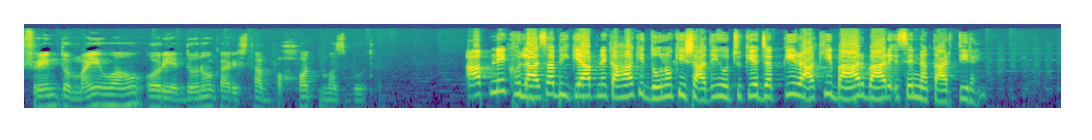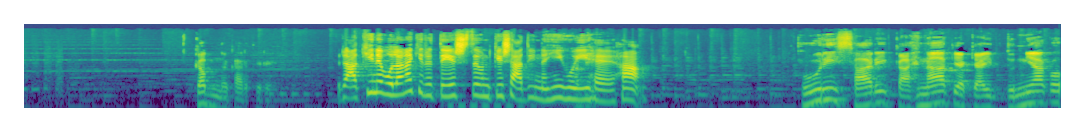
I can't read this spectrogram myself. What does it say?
फ्रेम तो मैं हुआ हूँ और ये दोनों का रिश्ता बहुत मज़बूत है। आपने खुलासा भी किया, आपने कहा कि दोनों की शादी हो चुकी है, जबकि राखी बार बार इसे नकारती रही। कब नकारती रही राखी ने बोला ना कि रितेश से उनकी शादी नहीं हुई है हाँ। पूरी सारी कायनात या क्या दुनिया को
